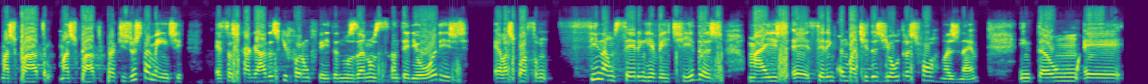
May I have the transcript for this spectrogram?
mais quatro, mais quatro, para que justamente essas cagadas que foram feitas nos anos anteriores, elas possam, se não serem revertidas, mas é, serem combatidas de outras formas, né? Então, é,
